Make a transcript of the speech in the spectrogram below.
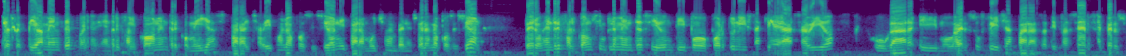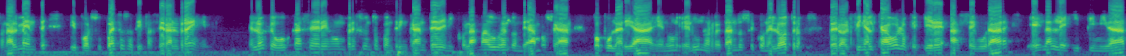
efectivamente, pues Henry Falcón, entre comillas, para el chavismo es la oposición y para muchos en Venezuela es la oposición. Pero Henry Falcón simplemente ha sido un tipo oportunista que ha sabido jugar y mover sus fichas para satisfacerse personalmente y por supuesto satisfacer al régimen. Él lo que busca hacer es un presunto contrincante de Nicolás Maduro en donde ambos se dan popularidad en el uno retándose con el otro, pero al fin y al cabo lo que quiere asegurar es la legitimidad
